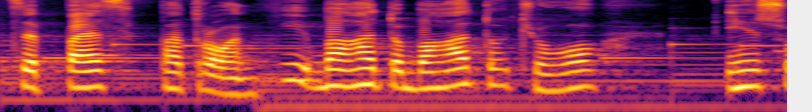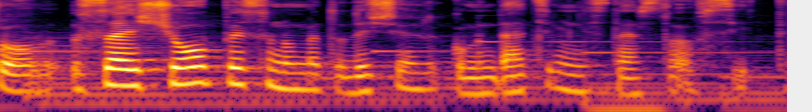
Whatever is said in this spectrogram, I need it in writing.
це пес патрон. І багато-багато чого іншого. Все, що описано в методичних рекомендаціях Міністерства освіти.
